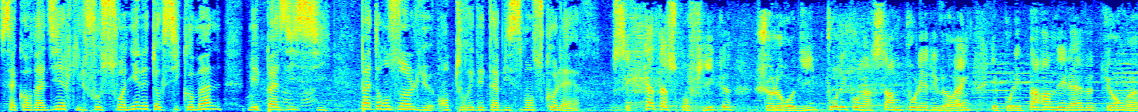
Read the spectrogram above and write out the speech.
s'accordent à dire qu'il faut soigner les toxicomanes, mais pas ici, pas dans un lieu entouré d'établissements scolaires. C'est catastrophique, je le redis, pour les commerçants, pour les riverains et pour les parents d'élèves qui ont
